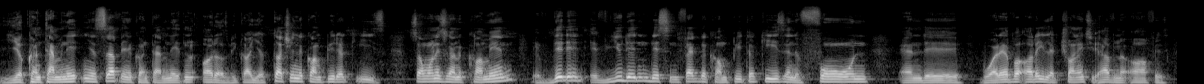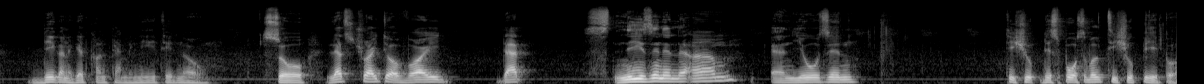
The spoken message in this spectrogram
You're contaminating yourself and you're contaminating others because you're touching the computer keys. Someone is going to come in. If they did, if you didn't disinfect the computer keys and the phone and the whatever other electronics you have in the office, they're going to get contaminated now. So let's try to avoid that sneezing in the arm and using tissue disposable tissue paper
